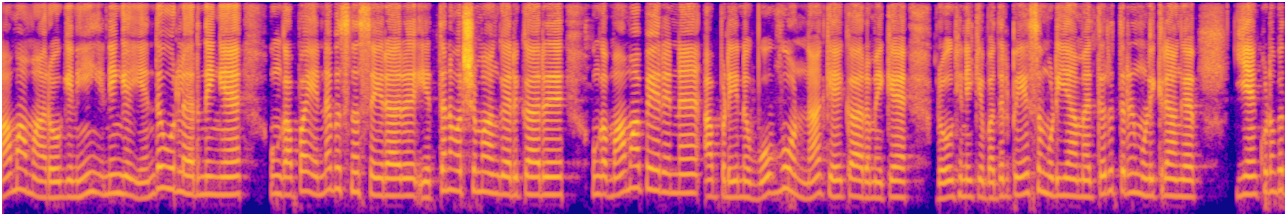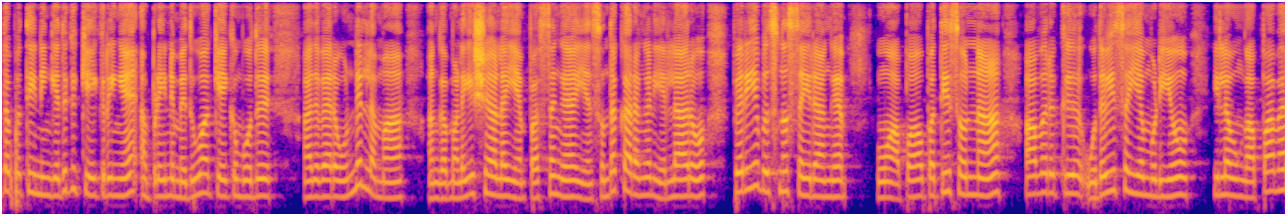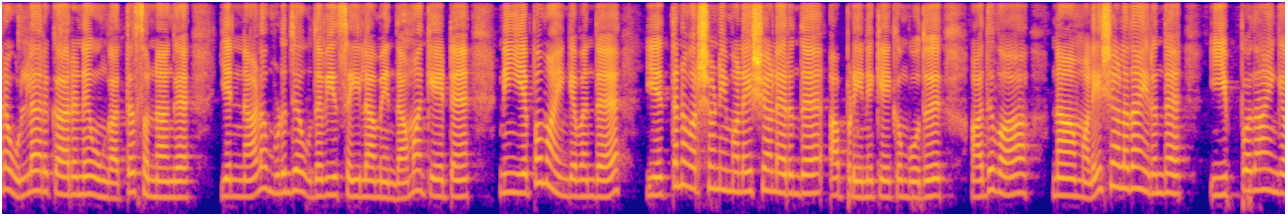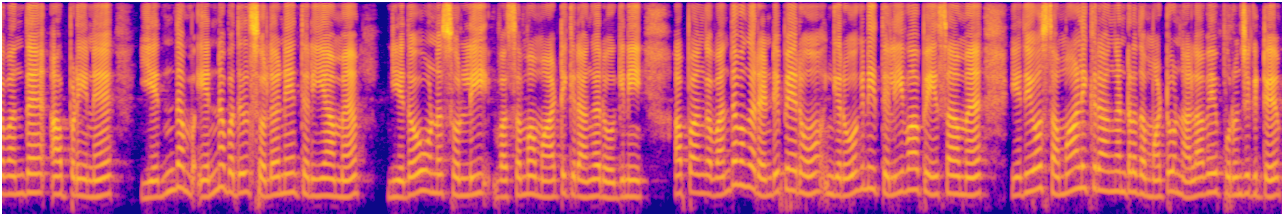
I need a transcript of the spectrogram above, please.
ஆமாம்மா ரோகிணி நீங்கள் எந்த ஊரில் இருந்தீங்க? உங்கள் அப்பா என்ன பிஸ்னஸ் செய்கிறாரு எத்தனை வருஷமாக அங்கே இருக்காரு? உங்கள் மாமா பேர் என்ன? அப்படின்னு ஒவ்வொன்றா கேட்க ஆரம்பிக்க இருக்க ரோஹிணிக்கு பதில் பேச முடியாமல் திரு முழிக்கிறாங்க. என் குடும்பத்தை பற்றி நீங்கள் எதுக்கு கேட்குறீங்க அப்படின்னு மெதுவாக கேட்கும்போது அது வேற ஒன்றும் இல்லைம்மா. அங்கே மலேசியாவில் என் பசங்க என் சொந்தக்காரங்கன்னு எல்லாரும் பெரிய பிஸ்னஸ் செய்கிறாங்க உன் அப்பாவை பற்றி சொன்னால் அவருக்கு உதவி செய்ய முடியும். இல்லை உங்கள் அப்பா வேற உள்ளே இருக்காருன்னு உங்கள் அத்தை சொன்னாங்க. என்னால் முடிஞ்ச உதவியை செய்யலாமே தாம்மா கேட்டேன். நீ எப்போம்மா இங்கே வந்த? எத்தனை வருஷம் நீ மலேசியாவில் இருந்த? அப்படின்னு கேட்கும்போது அதுவா நான் மலேசியாவில் தான் இருந்தேன். இப்போ தான் இங்கே வந்தேன் அப்படின்னு எந்த என்ன பதில் சொல்லனே தெரியாமல் ஏதோ ஒன்று சொல்லி வசமாக மாட்டிக்கிறாங்க ரோகிணி. அப்போ அங்கே வந்தவங்க ரெண்டு பேரும் இங்கே ரோகிணி தெளிவாக பேசாமல் எதையோ சமாளிக்கிறாங்கன்றதை மட்டும் நல்லாவே புரிஞ்சுக்கிட்டு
